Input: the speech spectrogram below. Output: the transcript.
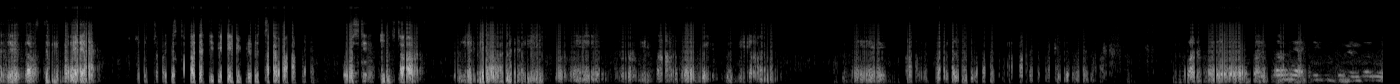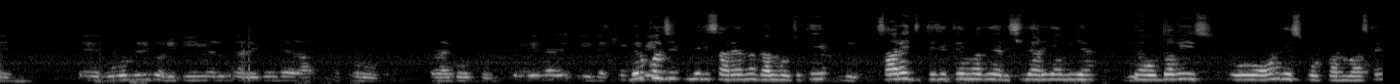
ਅਜੇ ਤੱਕ ਨਹੀਂ ਬਿਲਕੁਲ ਜੀ ਮੇਰੀ ਸਾਰਿਆਂ ਨਾਲ ਗੱਲ ਹੋ ਚੁੱਕੀ ਹੈ। ਸਾਰੇ ਜਿੱਥੇ ਜਿੱਥੇ ਉਹਨਾਂ ਦੀਆਂ ਰਿਸ਼ਤੇਦਾਰੀਆਂ ਵੀ ਹੈ ਜਾਂ। ਉਹਦਾ ਵੀ ਉਹ ਆਉਣਗੇ ਸਪੋਰਟ ਕਰਨ ਵਾਸਤੇ।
